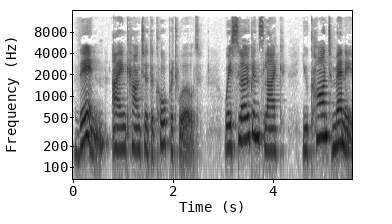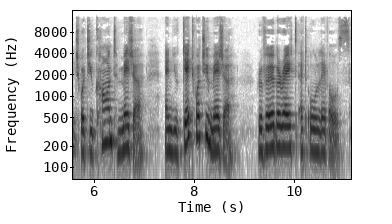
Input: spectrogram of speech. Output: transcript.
Then I encountered the corporate world, where slogans like, you can't manage what you can't measure, and you get what you measure, reverberate at all levels.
